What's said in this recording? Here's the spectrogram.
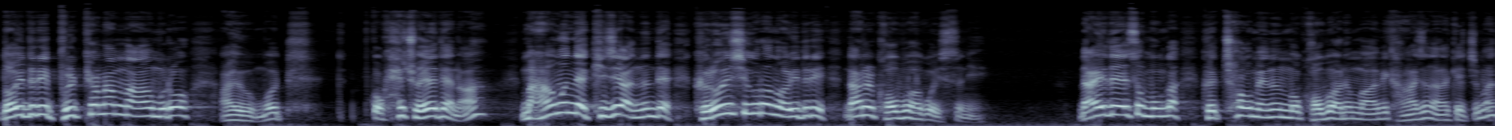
너희들이 불편한 마음으로 아유 뭐 꼭 해줘야 되나? 마음은 내키지 않는데 그런 식으로 너희들이 나를 거부하고 있으니 나에 대해서 뭔가 그 처음에는 뭐 거부하는 마음이 강하진 않았겠지만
